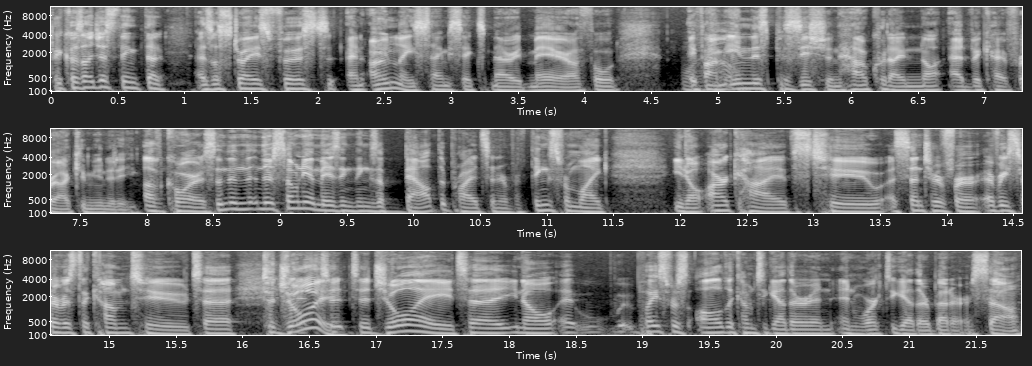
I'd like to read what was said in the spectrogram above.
because I just think that as Australia's first and only same-sex married mayor, I thought if I'm in this position, how could I not advocate for our community? Of course. And then there's so many amazing things about the Pride Center, for things from like, you know, archives to a center for every service to come to, to, to joy, to, to joy, to, you know, a place for us all to come together and, and work together better. So,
